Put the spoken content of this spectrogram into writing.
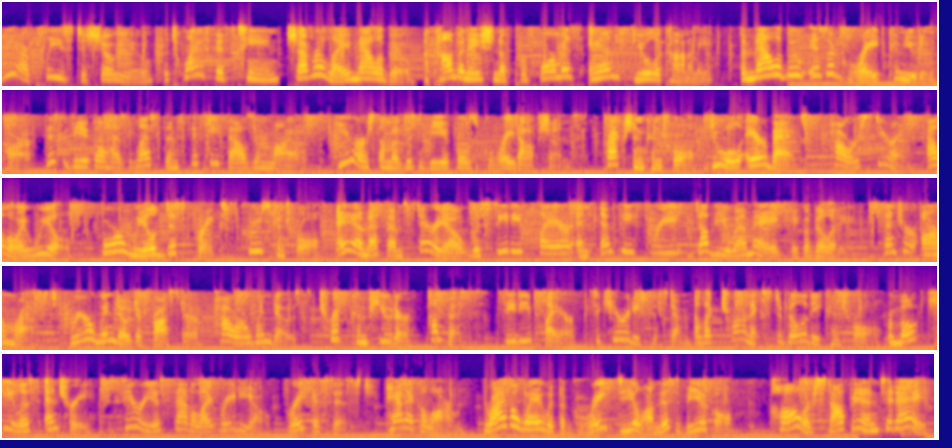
We are pleased to show you the 2015 Chevrolet Malibu, a combination of performance and fuel economy. The Malibu is a great commuting car. This vehicle has less than 50,000 miles. Here are some of this vehicle's great options. Traction control, dual airbags, power steering, alloy wheels, four-wheel disc brakes, cruise control, AM FM stereo with CD player and MP3 WMA capability, center armrest, rear window defroster, power windows, trip computer, compass, CD player, security system, electronic stability control, remote keyless entry, Sirius satellite radio, brake assist, panic alarm. Drive away with a great deal on this vehicle. Call or stop in today.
